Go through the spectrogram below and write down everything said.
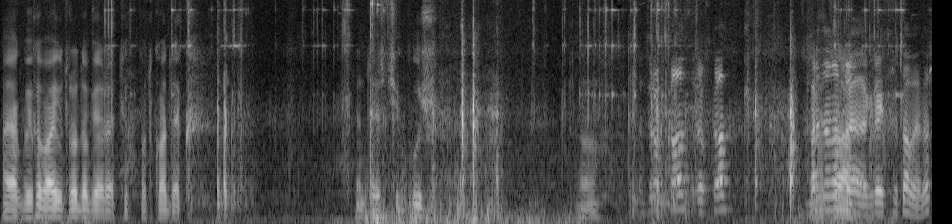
A jakby chyba jutro dobiorę tych podkładek. Ten to jest cipuś. Bardzo No tak. dobre, grejpfrutowe, wiesz?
